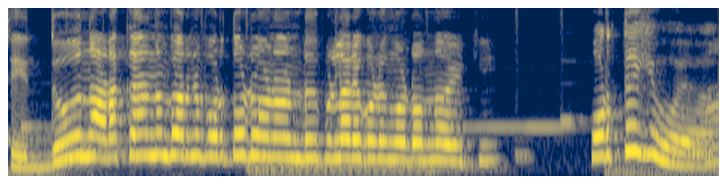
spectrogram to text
സിദ്ധു നടക്കാനെന്നും പറഞ്ഞ് പുറത്തോട്ട് പോകണുണ്ട് പിള്ളേരെ കൂടെ ഇങ്ങോട്ട് ഒന്ന് വഴിക്ക്. പുറത്തേക്ക് പോയോ? ആ.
